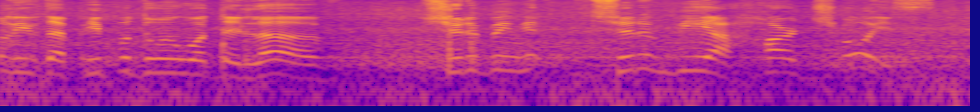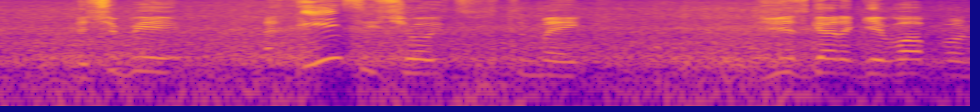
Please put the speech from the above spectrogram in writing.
Believe that people doing what they love shouldn't be shouldn't be a hard choice. It should be an easy choice to make. You just gotta give up on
